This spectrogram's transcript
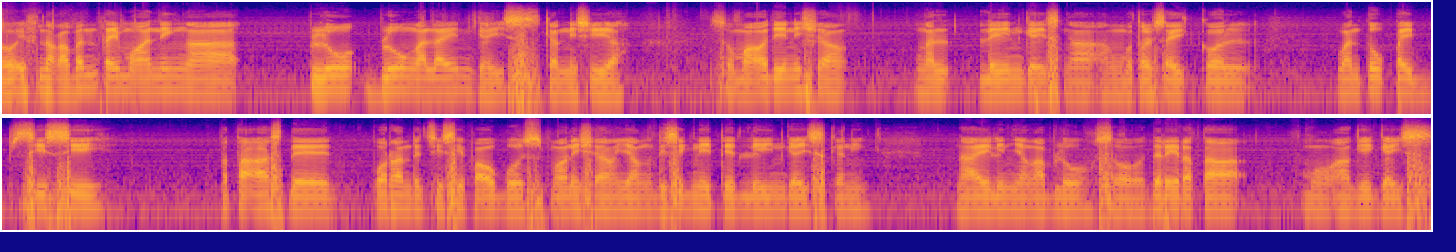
So if nakabantay mo aning nga blue blue nga line guys kani siya. So mao din ni siya nga lane guys nga ang motorcycle 125cc pataas then 400cc paubos mao ni siya yang designated lane guys kani na niya nga blue. So dire ra ta mo agi guys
